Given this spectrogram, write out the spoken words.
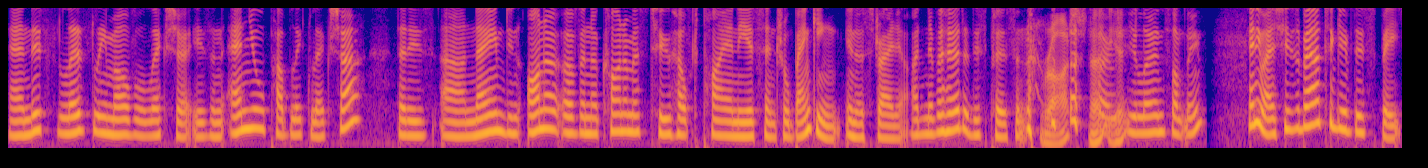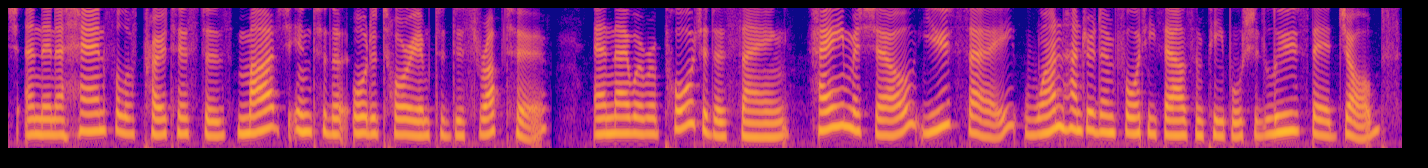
And this Leslie Melville Lecture is an annual public lecture that is uh, named in honour of an economist who helped pioneer central banking in Australia. I'd never heard of this person. Right. so you learn something. Anyway, she's about to give this speech, and then a handful of protesters march into the auditorium to disrupt her. And they were reported as saying, Hey, Michelle, you say 140,000 people should lose their jobs.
